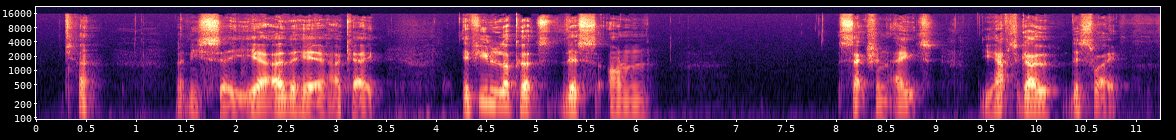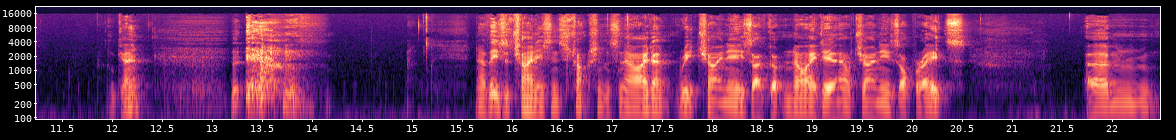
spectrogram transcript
let me see. Yeah, over here. Okay. If you look at this on section 8, you have to go this way. Okay. now, these are Chinese instructions. Now, I don't read Chinese. I've got no idea how Chinese operates. Um,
